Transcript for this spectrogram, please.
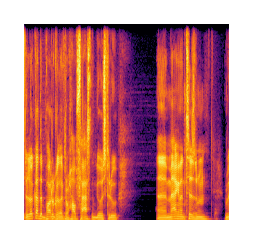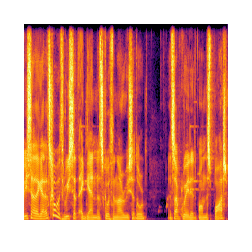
Look at the powder collector, how fast it goes through. Uh, magnetism. Reset again. Let's go with reset again. Let's go with another reset orb. Let's upgrade it on the spot.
